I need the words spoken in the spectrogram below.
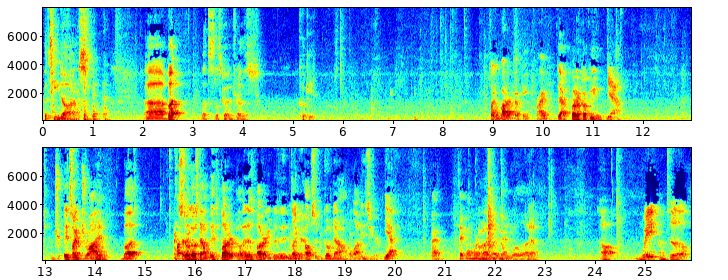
the T dogs. Uh, but let's let's go ahead and try this cookie. It's like a butter cookie, right? Yeah, butter cookie. Yeah. Dr- It's like dry, but it Buttery. still goes down. It's butter. Well, it is buttery, but it, like it helps it go down a lot easier. Yeah. Alright. Take one more I'm bite and then we'll. Uh, yeah. Oh, wait until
